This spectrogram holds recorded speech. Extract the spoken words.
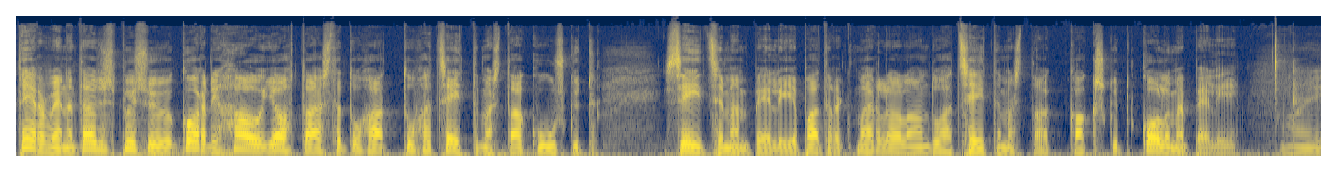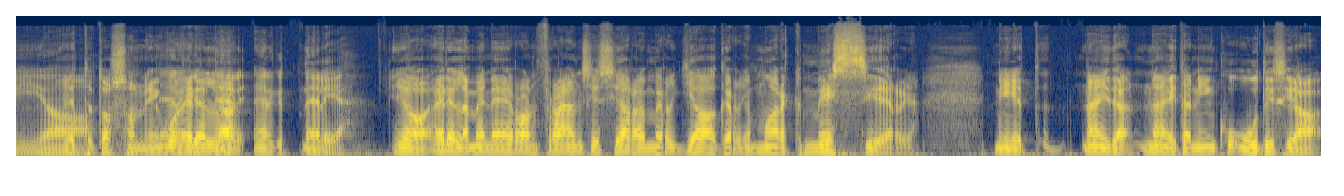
Terveenä täytyisi pysyä. Gordy Hau johtaa sitä 1767 peliä ja Patrick Marleolla on 1723 peliä. Ai jaa. Että tossa on niin kuin edellä... 44. Joo, edellä menee Ron Francis, Jaromir Jaager ja Mark Messier. Niin, että näitä, näitä niin kuin uutisia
